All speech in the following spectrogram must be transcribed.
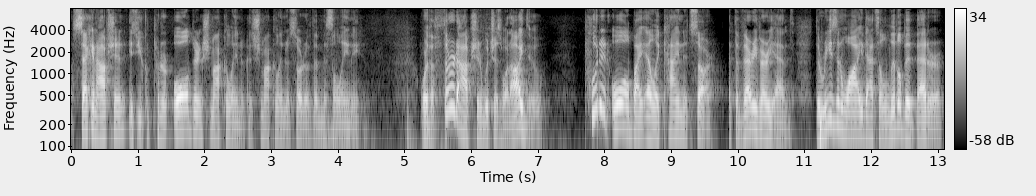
Second option is you could put it all during Shema because Shema is sort of the miscellany. Or the third option, which is what I do, put it all by Elokai Netzor at the very, very end. The reason why that's a little bit better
